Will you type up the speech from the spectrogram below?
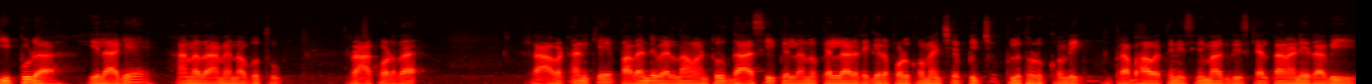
ఇప్పుడా? ఇలాగే అన్నది ఆమె నవ్వుతూ. రాకూడదా? రావటానికే పదండి వెళ్దాం అంటూ దాసి పిల్లను పిల్లాడి దగ్గర పడుకోమని చెప్పి చెప్పులు తొడుక్కుంది. ప్రభావతిని సినిమాకి తీసుకెళ్తానని రవి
